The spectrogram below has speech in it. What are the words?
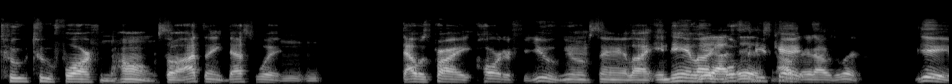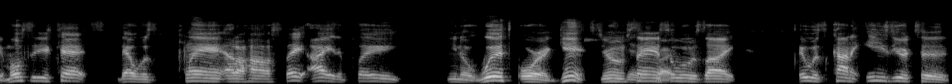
too too far from home, so I think that's what. Mm-hmm that was probably harder for you. You know what I'm saying? Like, and then like yeah, most yeah. of these cats, I was away. Yeah, most of these cats that was playing at Ohio State, I either played, you know, with or against. You know what I'm saying? Right. So it was like, it was kind of easier to,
